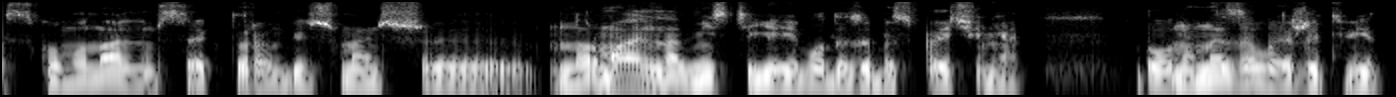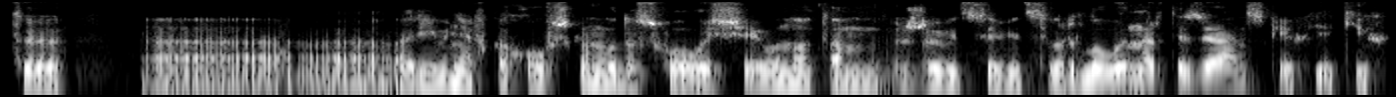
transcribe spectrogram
з комунальним сектором більш-менш е, нормальна. В місті є і водозабезпечення, бо воно не залежить від рівня в Каховському водосховищі. Воно там живиться від свердловин артезіанських, яких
